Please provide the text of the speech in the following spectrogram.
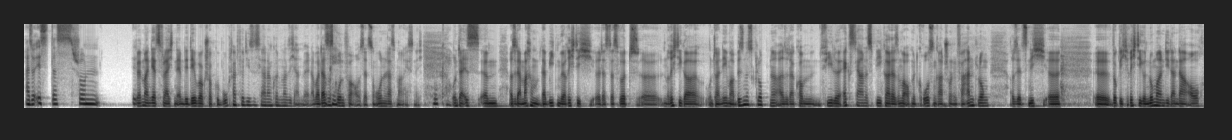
Also ist das schon. Wenn man jetzt vielleicht einen MDD-Workshop gebucht hat für dieses Jahr, dann könnte man sich anmelden. Aber das Okay. ist Grundvoraussetzung. Ohne das mache ich es nicht. Okay. Und da ist, ähm, also da machen, da bieten wir richtig, äh, das, das wird äh, ein richtiger Unternehmer-Business-Club. Ne? Also da kommen viele externe Speaker, da sind wir auch mit Großen gerade schon in Verhandlungen. Also jetzt nicht äh, äh, wirklich richtige Nummern, die dann da auch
